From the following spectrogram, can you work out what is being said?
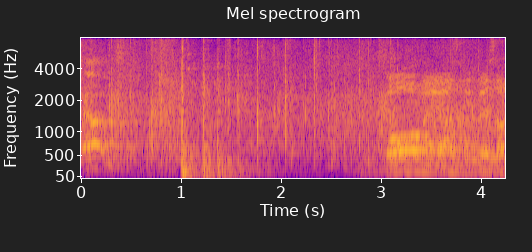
Ciao. Komeasti Vesa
